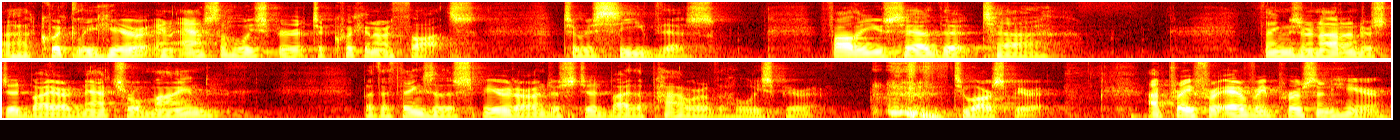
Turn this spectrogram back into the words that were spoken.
uh, quickly here and ask the Holy Spirit to quicken our thoughts to receive this. Father, you said that uh, things are not understood by our natural mind, but the things of the Spirit are understood by the power of the Holy Spirit to our spirit. I pray for every person here,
